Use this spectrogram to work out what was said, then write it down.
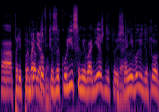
а, при Ну, подготовке за кулисами в одежде, то есть Да. они выглядят, ну,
